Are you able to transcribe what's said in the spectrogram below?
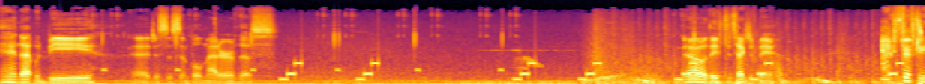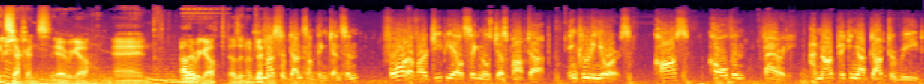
And that would be uh, just a simple matter of this. No, they've detected me. Access 15 granted. seconds. There we go. And oh, there we go. That was an You objective. must have done something, Jensen. Four of our GPL signals just popped up, including yours. Koss, Colvin, Faraday. I'm not picking up Dr. Reed.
